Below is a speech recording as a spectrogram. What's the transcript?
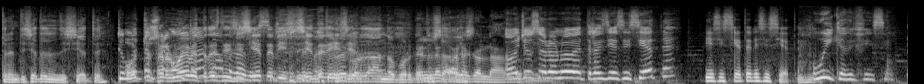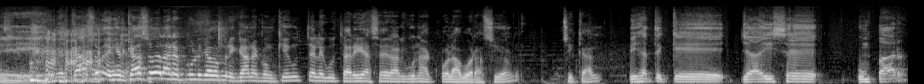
3737. Tú me estás 809 preguntando, me lo 317 dices. Sí, me 17 estoy 17 recordando porque tú sabes. recordando. 809-317. 17-17. Uy, qué difícil. Eh, En el, caso, en el caso de la República Dominicana, ¿con quién usted le gustaría hacer alguna colaboración musical? Fíjate que ya hice un par.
